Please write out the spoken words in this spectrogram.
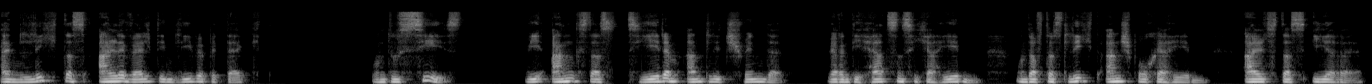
ein Licht, das alle Welt in Liebe bedeckt. Und du siehst, wie Angst aus jedem Antlitz schwindet, während die Herzen sich erheben und auf das Licht Anspruch erheben als das ihre.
